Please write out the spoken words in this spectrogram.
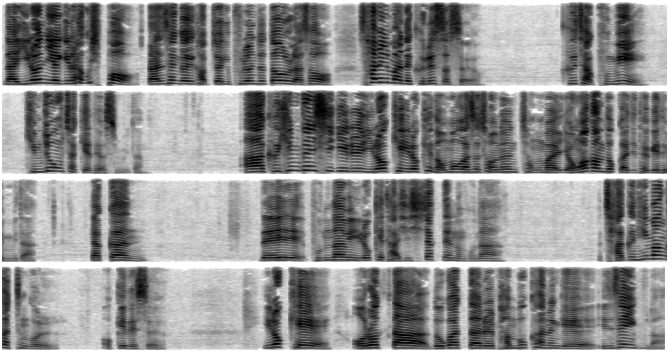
나 이런 이야기를 하고 싶어 라는 생각이 갑자기 불현듯 떠올라서 3일 만에 글을 썼어요. 그 작품이 김종욱 찾게 되었습니다. 아, 그 힘든 시기를 이렇게 이렇게 넘어가서 저는 정말 영화 감독까지 되게 됩니다. 약간 내 봄남이 이렇게 다시 시작되는구나. 작은 희망 같은 걸 얻게 됐어요. 이렇게 얼었다 녹았다를 반복하는 게 인생이구나.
